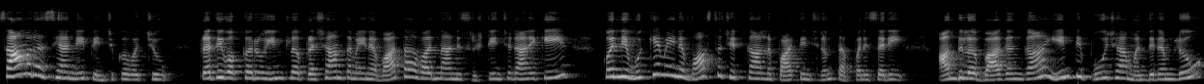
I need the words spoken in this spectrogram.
సామరస్యాన్ని పెంచుకోవచ్చు. ప్రతి ఒక్కరూ ఇంట్లో ప్రశాంతమైన వాతావరణాన్ని సృష్టించడానికి కొన్ని ముఖ్యమైన వాస్తు చిట్కాలను పాటించడం తప్పనిసరి. అందులో భాగంగా ఇంటి పూజా మందిరంలో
